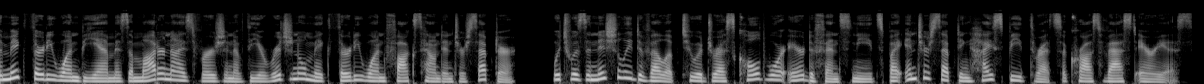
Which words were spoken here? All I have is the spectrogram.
The MiG-31BM is a modernized version of the original MiG-31 Foxhound interceptor, which was initially developed to address Cold War air defense needs by intercepting high-speed threats across vast areas.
